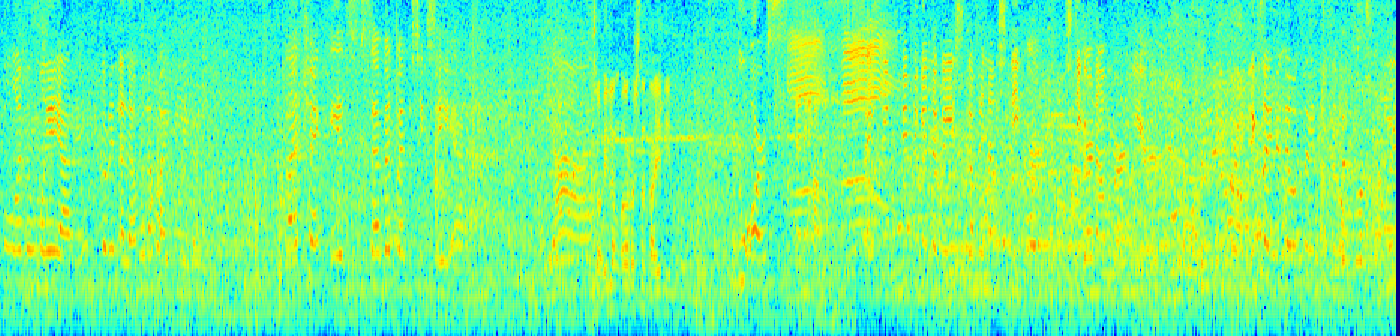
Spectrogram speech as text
kung anong mangyayari. Hindi ko rin alam, wala ko idea guys. Time check, it's 7.26 a.m. Ayan, So ilang oras na tayo dito? 2 hours and a half. I think bibigyan na guys kami ng sticker. Sticker number here. Excited daw sa inyo. Uy,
